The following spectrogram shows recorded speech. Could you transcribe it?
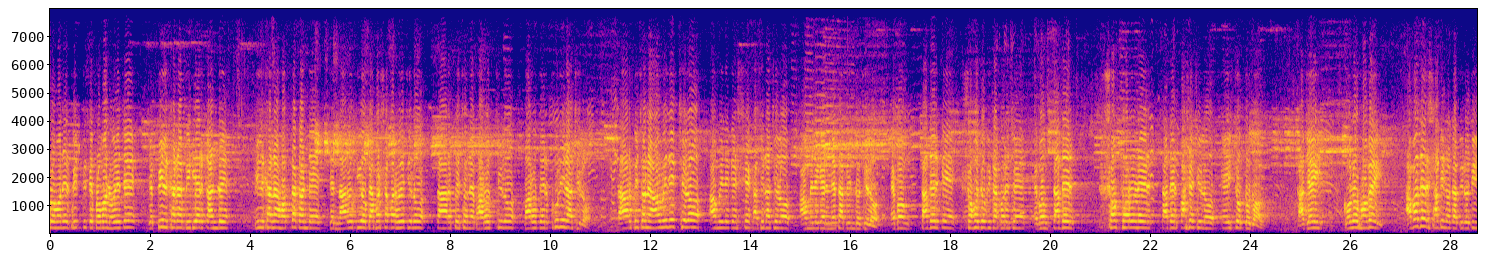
প্রমাণের ভিত্তিতে প্রমাণ হয়েছে যে পিলখানা বিডিআর কাণ্ডে পিলখানা হত্যাকাণ্ডে যে নারকীয় ব্যাপার স্যাপার হয়েছিল, তার পেছনে ভারত ছিল, ভারতের খুনিরা ছিল। তার পিছনে আওয়ামী লীগ ছিল, আওয়ামী লীগের শেখ হাসিনা ছিল, আওয়ামী লীগের নেতাবৃন্দ ছিল এবং তাদেরকে সহযোগিতা করেছে এবং তাদের সব ধরনের তাদের পাশে ছিল এই চোদ্দ দল। কাজেই কোনোভাবেই আমাদের স্বাধীনতা বিরোধী,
